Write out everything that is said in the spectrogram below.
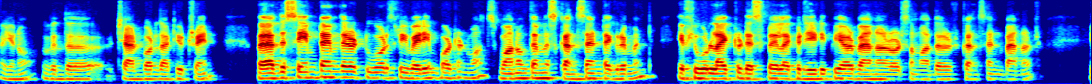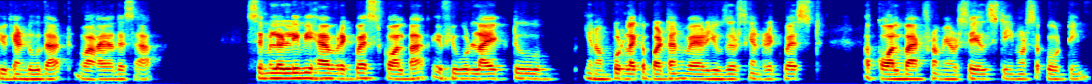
you know, with the chatbot that you train. But at the same time, there are two or three very important ones. One of them is consent agreement. If you would like to display like a GDPR banner or some other consent banner, you can do that via this app. Similarly, we have request callback. If you would like to, you know, put like a button where users can request a callback from your sales team or support team,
